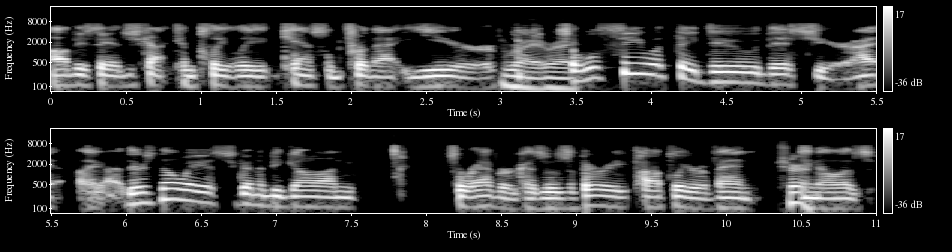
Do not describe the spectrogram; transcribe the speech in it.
obviously it just got completely canceled for that year. right right So we'll see what they do this year. I, I there's no way it's going to be gone forever because it was a very popular event. sure You know, as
